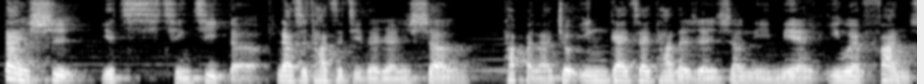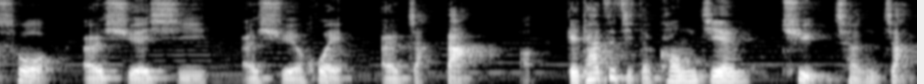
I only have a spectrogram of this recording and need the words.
但是也请记得，那是他自己的人生，他本来就应该在他的人生里面，因为犯错而学习，而学会，而长大啊，给他自己的空间去成长。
